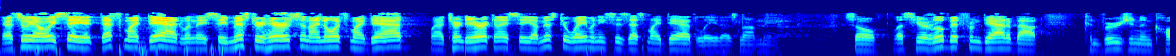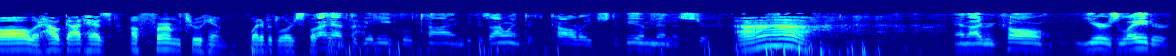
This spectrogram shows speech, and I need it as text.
that's what we always say. That's my dad. When they say Mr. Harrison, I know it's my dad. When I turn to Eric and I say, yeah, Mr. Wayman, he says, that's my dad, Leigh. That's not me. So let's hear a little bit from Dad about conversion and call or how God has affirmed through him whatever the Lord spoke well, to him I have about. to get equal time because I went to college to be a minister. Ah. And I recall years later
